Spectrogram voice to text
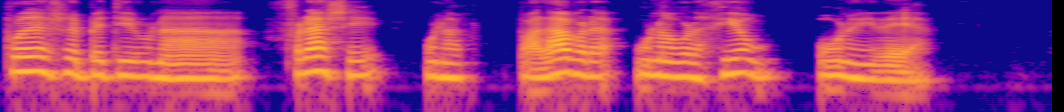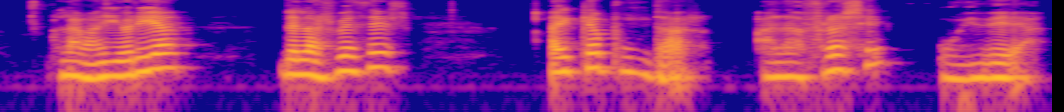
Puedes repetir una frase, una palabra, una oración o una idea. La mayoría de las veces hay que apuntar a la frase o idea,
